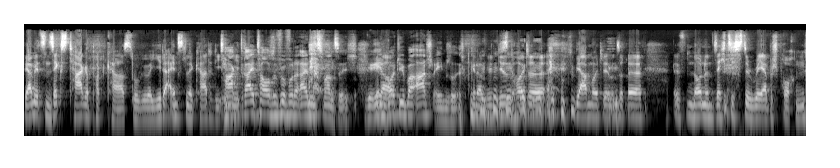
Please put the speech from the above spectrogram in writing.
Wir haben jetzt einen sechs Tage Podcast, wo wir über jede einzelne Karte, die Tag 3521. Wir reden genau. heute über Archangel. genau. Wir, wir sind heute, wir haben heute unsere 69. Rare besprochen.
